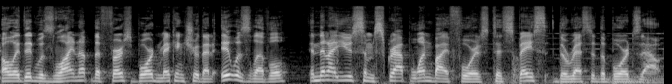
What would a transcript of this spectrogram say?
All I did was line up the first board making sure that it was level, and then I used some scrap 1x4s to space the rest of the boards out.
